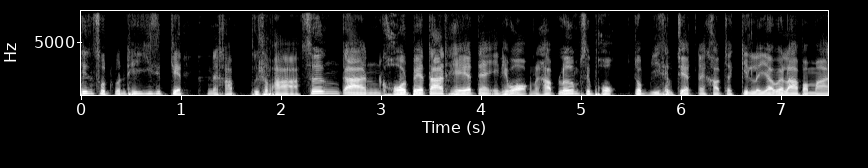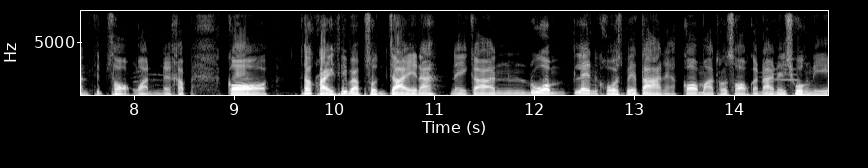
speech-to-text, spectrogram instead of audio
สิ้นสุดวันที่ 27 นะครับพฤษภา ซึ่งการ Closed Beta Test เนี่ยอย่างที่บอกนะครับเริ่ม 16 จบ 27 นะครับจะกินระยะเวลาประมาณ 12 วันนะครับก็ ถ้าใครที่แบบสนใจนะในการร่วมเล่นโค้ชเบต้าเนี่ยก็มาทดสอบกันได้ในช่วงนี้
